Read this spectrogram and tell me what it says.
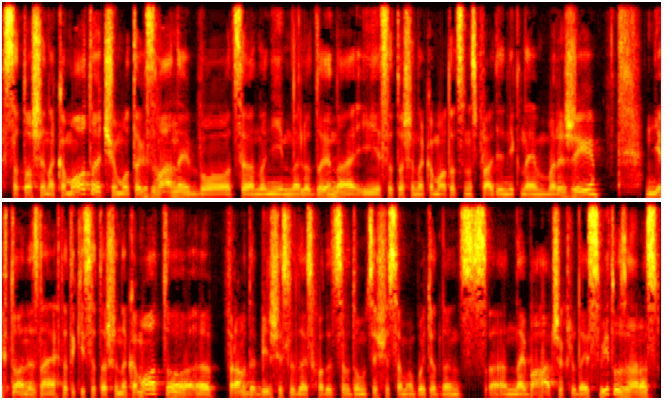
Сатоші Накамото. Чому так званий? Бо це анонімна людина, і Сатоші Накамото це насправді нікнейм мережі. Ніхто не знає, хто такий Сатоші Накамото. Е, правда, більшість людей сходиться в думці, що це, мабуть, один з найбагатших людей світу зараз.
